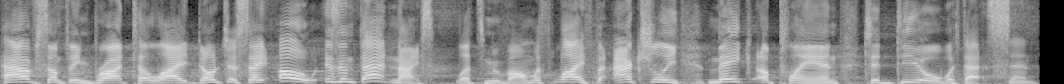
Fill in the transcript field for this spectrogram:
have something brought to light, don't just say, oh, isn't that nice? Let's move on with life, but actually make a plan to deal with that sin.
